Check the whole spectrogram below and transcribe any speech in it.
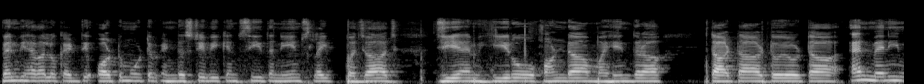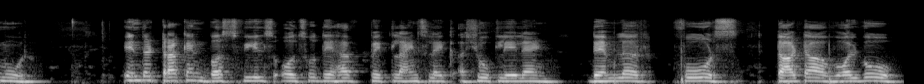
When we have a look at the automotive industry, we can see the names like Bajaj, GM, Hero, Honda, Mahindra, Tata, Toyota, and many more. In the truck and bus fields, also they have big clients like Ashok Leyland, Daimler, Force, Tata, Volvo,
